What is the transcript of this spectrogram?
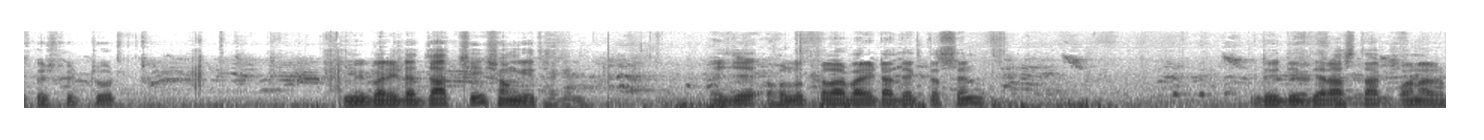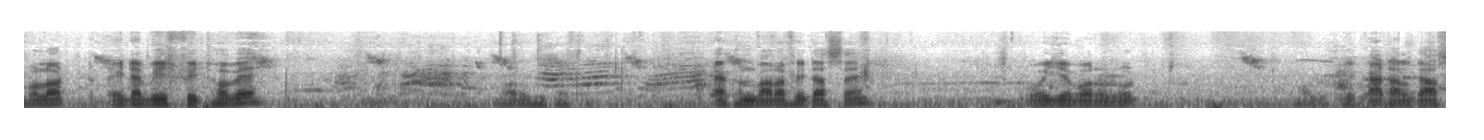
একুশ ফিট রুট। আমি বাড়িটা যাচ্ছি সঙ্গেই থাকেন। এই যে হলুদ কালার বাড়িটা দেখতেছেন। দুই দিক দিয়ে রাস্তা কর্নার প্লট এটা বিশ ফিট হবে। বারো ফিট আছে। এখন বারো ফিট আছে। ওই যে বড় রুট যে কাঁঠাল গাছ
